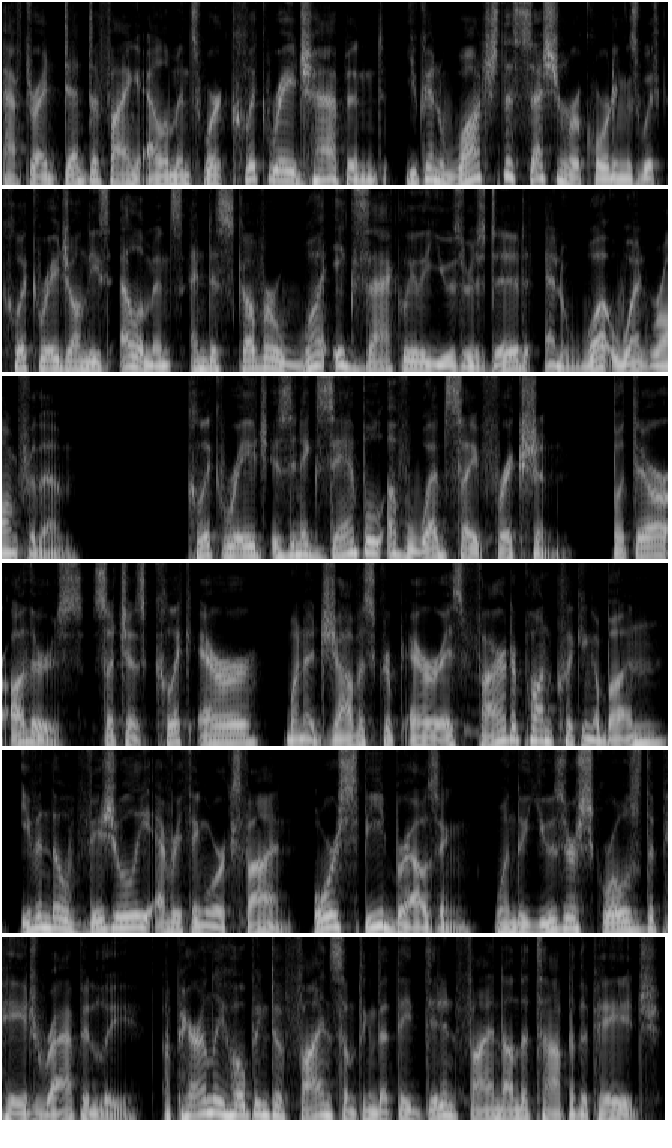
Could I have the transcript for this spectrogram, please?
After identifying elements where click rage happened, you can watch the session recordings with click rage on these elements and discover what exactly the users did and what went wrong for them. Click rage is an example of website friction, but there are others, such as click error, when a JavaScript error is fired upon clicking a button, even though visually everything works fine, or speed browsing, when the user scrolls the page rapidly, apparently hoping to find something that they didn't find on the top of the page.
